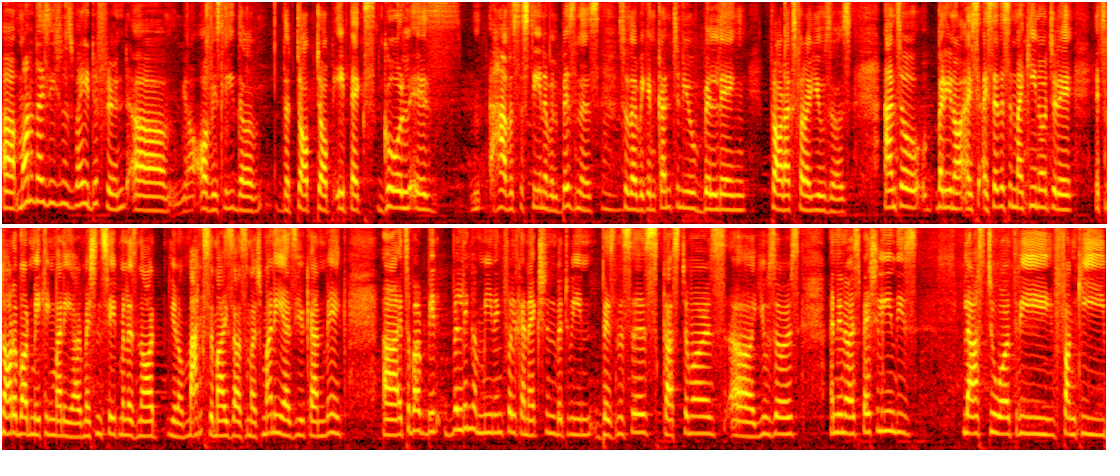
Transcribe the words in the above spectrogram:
Uh, monetization is very different. Uh, you know, obviously, the the top top apex goal is have a sustainable business mm. so that we can continue building products for our users. And so, but you know, I, I, said this in my keynote today, it's not about making money. Our mission statement is not, you know, maximize as much money as you can make. Uh, it's about building a meaningful connection between businesses, customers, uh, users, and you know, especially in these last two or three funky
